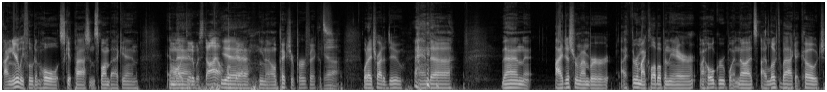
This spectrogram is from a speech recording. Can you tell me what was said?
I nearly flew it in the hole, it skipped past and spun back in. And oh, then, I did it with style. yeah, Okay. you know, picture perfect. That's Yeah. what I try to do. And uh, then I just remember I threw my club up in the air. My whole group went nuts. I looked back at coach,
